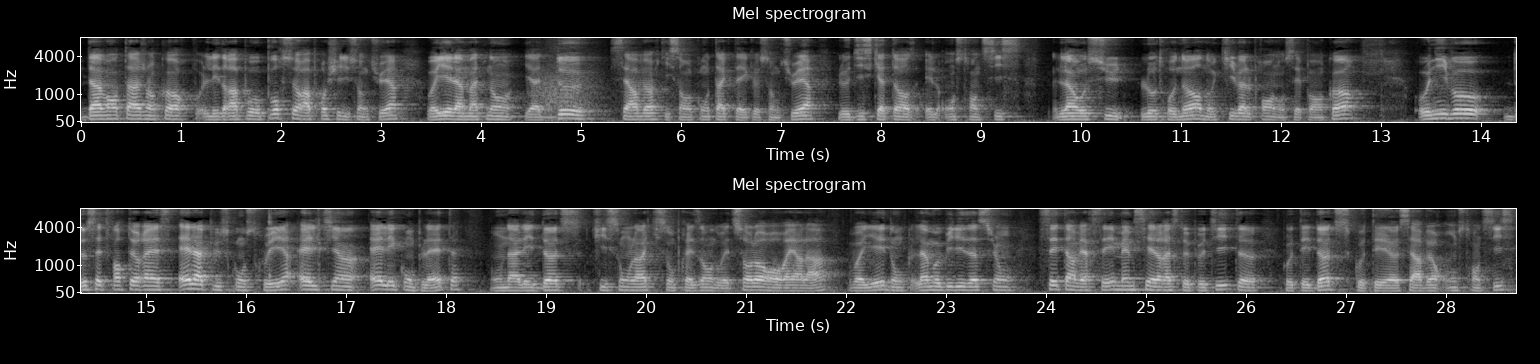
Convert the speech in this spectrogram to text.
davantage encore les drapeaux pour se rapprocher du sanctuaire. Vous voyez là maintenant, il y a deux serveurs qui sont en contact avec le sanctuaire, le 10-14 et le 11-36, l'un au sud, l'autre au nord. Donc qui va le prendre, on ne sait pas encore. Au niveau de cette forteresse, elle a pu se construire, elle tient, elle est complète. On a les dots qui sont là, qui sont présents, doivent être sur leur horaire là. Vous voyez, donc la mobilisation s'est inversée, même si elle reste petite. Euh, côté dots, côté euh, serveur 1136,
